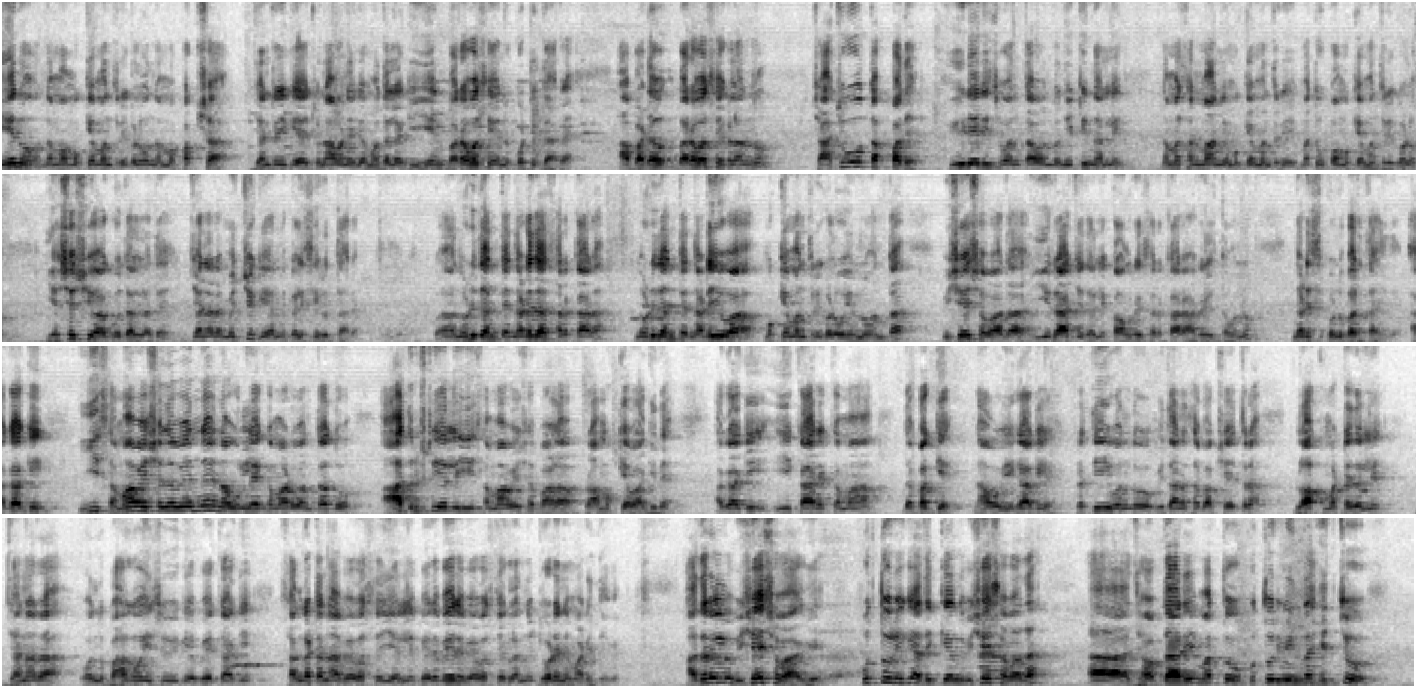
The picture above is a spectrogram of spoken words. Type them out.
ಏನು ನಮ್ಮ ಮುಖ್ಯಮಂತ್ರಿಗಳು, ನಮ್ಮ ಪಕ್ಷ ಜನರಿಗೆ ಚುನಾವಣೆಗೆ ಮೊದಲಾಗಿ ಏನು ಭರವಸೆಯನ್ನು ಕೊಟ್ಟಿದ್ದಾರೆ, ಆ ಬಡ, ಭರವಸೆಗಳನ್ನು ಚಾಚೂ ತಪ್ಪದೆ ಈಡೇರಿಸುವಂಥ ಒಂದು ನಿಟ್ಟಿನಲ್ಲಿ ನಮ್ಮ ಸನ್ಮಾನ್ಯ ಮುಖ್ಯಮಂತ್ರಿ ಮತ್ತು ಉಪಮುಖ್ಯಮಂತ್ರಿಗಳು ಯಶಸ್ವಿಯಾಗುವುದಲ್ಲದೆ ಜನರ ಮೆಚ್ಚುಗೆಯನ್ನು ಗಳಿಸಿರುತ್ತಾರೆ. ನುಡಿದಂತೆ ನಡೆದ ಸರ್ಕಾರ, ನುಡಿದಂತೆ ನಡೆಯುವ ಮುಖ್ಯಮಂತ್ರಿಗಳು ಎನ್ನುವಂಥ ವಿಶೇಷವಾದ ಈ ರಾಜ್ಯದಲ್ಲಿ ಕಾಂಗ್ರೆಸ್ ಸರ್ಕಾರ ಆಡಳಿತವನ್ನು ನಡೆಸಿಕೊಂಡು ಬರ್ತಾ ಇದೆ. ಹಾಗಾಗಿ ಈ ಸಮಾವೇಶದವನ್ನೇ ನಾವು ಉಲ್ಲೇಖ ಮಾಡುವಂಥದ್ದು ಆ ದೃಷ್ಟಿಯಲ್ಲಿ ಈ ಸಮಾವೇಶ ಭಾಳ ಪ್ರಾಮುಖ್ಯವಾಗಿದೆ. ಹಾಗಾಗಿ ಈ ಕಾರ್ಯಕ್ರಮದ ಬಗ್ಗೆ ನಾವು ಈಗಾಗಲೇ ಪ್ರತಿ ಒಂದು ವಿಧಾನಸಭಾ ಕ್ಷೇತ್ರ ಬ್ಲಾಕ್ ಮಟ್ಟದಲ್ಲಿ ಜನರ ಒಂದು ಭಾಗವಹಿಸುವಿಕೆ ಬೇಕಾಗಿ ಸಂಘಟನಾ ವ್ಯವಸ್ಥೆಯಲ್ಲಿ ಬೇರೆ ಬೇರೆ ವ್ಯವಸ್ಥೆಗಳನ್ನು ಜೋಡಣೆ ಮಾಡಿದ್ದೇವೆ. ಅದರಲ್ಲೂ ವಿಶೇಷವಾಗಿ ಪುತ್ತೂರಿಗೆ ಅದಕ್ಕೆ ಒಂದು ವಿಶೇಷವಾದ ಜವಾಬ್ದಾರಿ ಮತ್ತು ಪುತ್ತೂರಿನಿಂದ ಹೆಚ್ಚು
